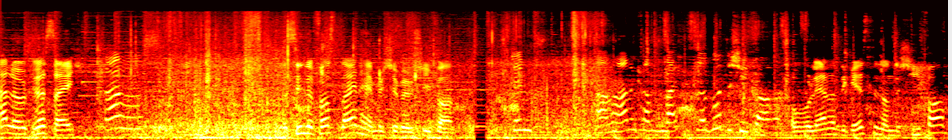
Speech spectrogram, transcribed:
Hallo, grüß euch. Servus. Das sind ja fast Einheimische beim Skifahren. Stimmt. Aber Hahn kommt meistens so gute Skifahrer. Aber wo lernen die Gäste dann das Skifahren?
